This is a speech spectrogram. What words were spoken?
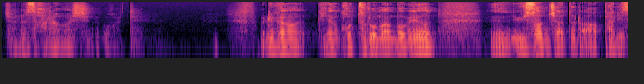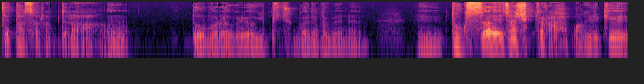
저는 사랑하시는 것 같아요. 우리가 그냥 겉으로만 보면 위선자들아 바리새파 사람들아 또 뭐라 그래 여기 중간에 보면은 독사의 자식들아 막 이렇게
